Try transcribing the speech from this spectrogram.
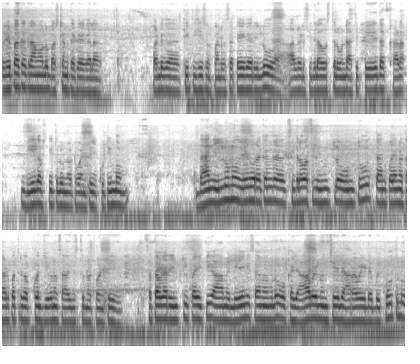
వేపాక గ్రామంలో బస్టాండ్ దగ్గర గల పండుగ కీర్తిశేషుల పండుగ సత్యయ్య గారి ఇల్లు ఆల్రెడీ శిథిలావస్థలో ఉండే అతి పేద కడ. బీద స్థితిలో ఉన్నటువంటి కుటుంబం దాని ఇల్లును ఏదో రకంగా శిథిలావస్థల ఇంట్లో ఉంటూ దానిపైన తాడుపత్రి కప్పుకొని జీవనం సాగిస్తున్నటువంటి సత్తవ్ గారి ఇంటిపైకి ఆమె లేని సమయంలో ఒక యాభై నుంచి వెళ్ళి అరవై డెబ్బై కోతులు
